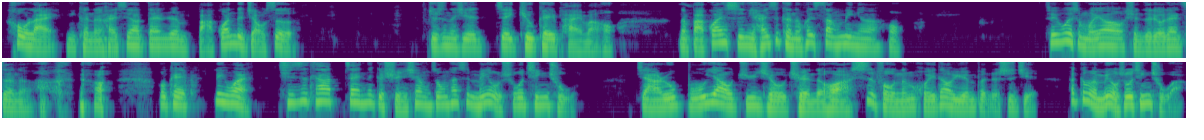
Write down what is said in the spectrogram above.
后来你可能还是要担任把关的角色，就是那些 JQK 牌嘛哈。那把关时你还是可能会丧命啊哦。所以为什么要选择留在这呢？哈，OK，另外。其实他在那个选项中，他是没有说清楚，假如不要居留权的话，是否能回到原本的世界？他根本没有说清楚啊。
